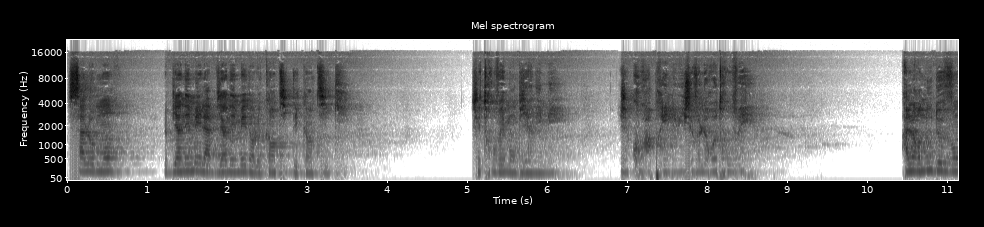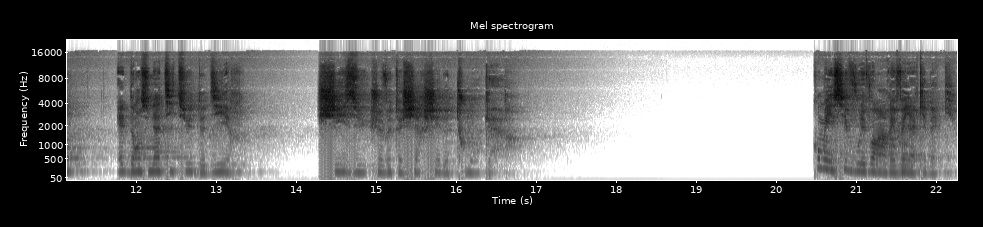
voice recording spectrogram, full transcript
Salomon, le bien-aimé, la bien-aimée dans le Cantique des Cantiques, j'ai trouvé mon bien-aimé, je cours après lui, je veux le retrouver. Alors nous devons être dans une attitude de dire, Jésus, je veux te chercher de tout mon cœur. Combien ici vous voulez voir un réveil à Québec?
